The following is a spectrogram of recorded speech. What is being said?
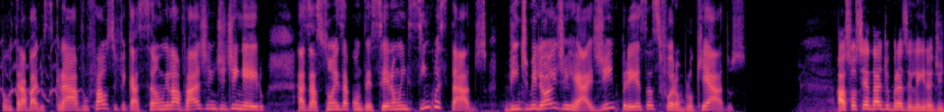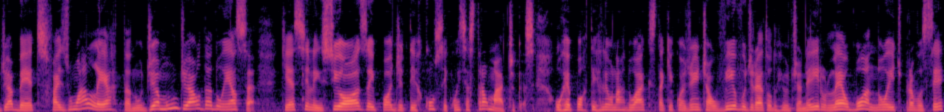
por trabalho escravo, falsificação e lavagem de dinheiro. As ações aconteceram em cinco estados. 20 milhões de reais de empresas foram bloqueados. A Sociedade Brasileira de Diabetes faz um alerta no Dia Mundial da Doença, que é silenciosa e pode ter consequências traumáticas. O repórter Leonardo Ax está aqui com a gente ao vivo, direto do Rio de Janeiro. Léo, boa noite para você.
